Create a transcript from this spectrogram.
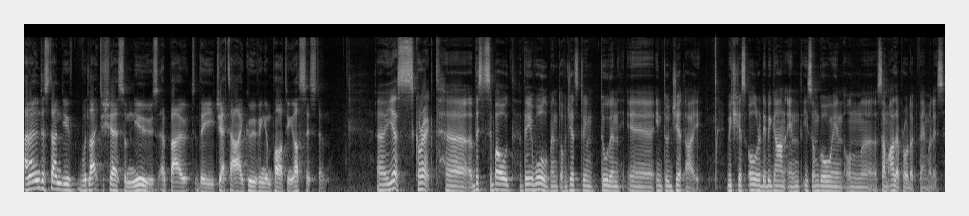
And I understand you would like to share some news about the JETI grooving and parting off system. Uh, yes, correct. Uh, this is about the evolvement of Jetstream tooling uh, into JETI, which has already begun and is ongoing on uh, some other product families.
